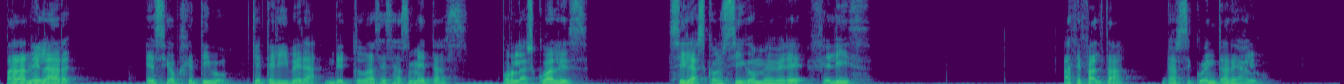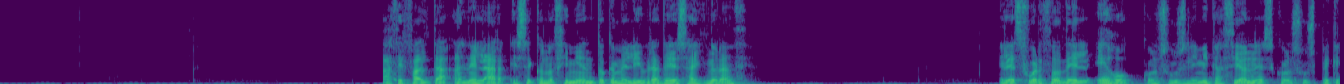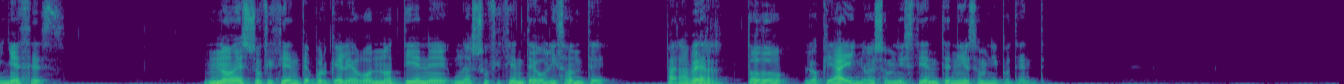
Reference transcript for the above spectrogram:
Para anhelar ese objetivo que te libera de todas esas metas por las cuales, si las consigo, me veré feliz, hace falta darse cuenta de algo. Hace falta anhelar ese conocimiento que me libra de esa ignorancia. El esfuerzo del ego, con sus limitaciones, con sus pequeñeces, no es suficiente porque el ego no tiene un suficiente horizonte para ver todo lo que hay, no es omnisciente ni es omnipotente.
